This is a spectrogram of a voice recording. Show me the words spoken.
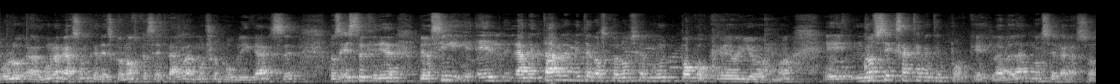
por alguna razón que desconozco se tarda mucho en publicarse. Entonces esto quería, pero sí, él lamentablemente los conoce muy poco, creo yo. ¿no? Eh, no sé exactamente por qué, la verdad no sé la razón.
